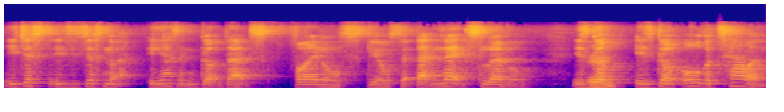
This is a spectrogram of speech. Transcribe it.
He just he's just not he hasn't got that final skill set. That next level. He's got Mm. he's got all the talent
